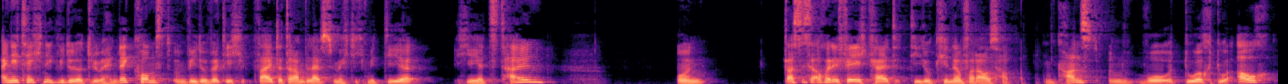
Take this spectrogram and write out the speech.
eine Technik, wie du darüber hinwegkommst und wie du wirklich weiter dran bleibst, möchte ich mit dir hier jetzt teilen. Und das ist auch eine Fähigkeit, die du Kindern voraushaben kannst und wodurch du auch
